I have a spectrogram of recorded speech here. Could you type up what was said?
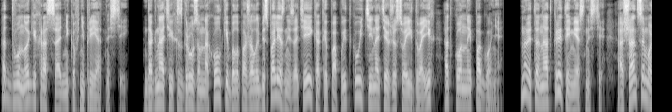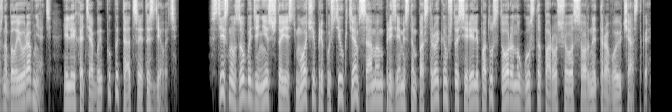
от двуногих рассадников неприятностей. Догнать их с грузом на холке было, пожалуй, бесполезной затеей, как и попытка уйти на тех же своих двоих от конной погони. Но это на открытой местности, а шансы можно было и уравнять, или хотя бы попытаться это сделать. Стиснув зубы, Денис, что есть мочи, припустил к тем самым приземистым постройкам, что серели по ту сторону густо поросшего сорной травой участка.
